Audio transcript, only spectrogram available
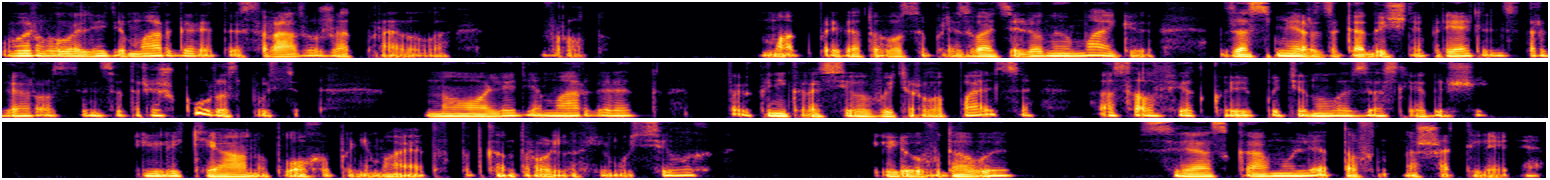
вырвала леди Маргарет и сразу же отправила в рот. Маг приготовился призвать зеленую магию. За смерть закадычной приятельницы дорогой родственницы три шкуры спустит. Но леди Маргарет только некрасиво вытерла пальцы, а салфетку и потянулась за следующей. Или Киану плохо понимает в подконтрольных ему силах, или у вдовы связка амулетов на шатлене.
